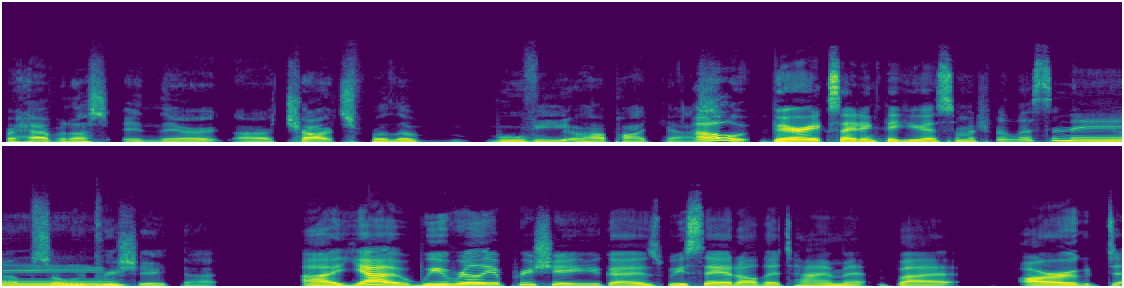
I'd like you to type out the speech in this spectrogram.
for having us in their uh, charts for the movie uh, podcast. Oh, very exciting. Thank you guys so much for listening. Yep, so we appreciate that. Uh, yeah, we really appreciate you guys. We say it all the time, but our d-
